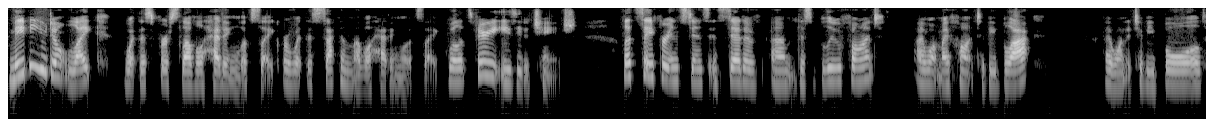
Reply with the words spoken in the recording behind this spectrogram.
maybe you don't like what this first level heading looks like or what this second level heading looks like. Well, it's very easy to change. Let's say, for instance, instead of um, this blue font, I want my font to be black. I want it to be bold,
